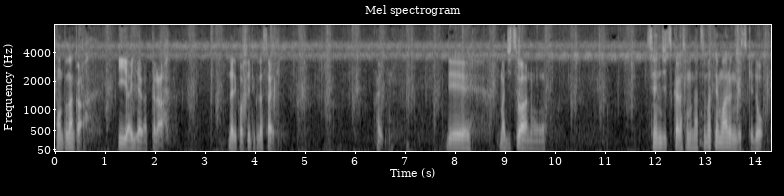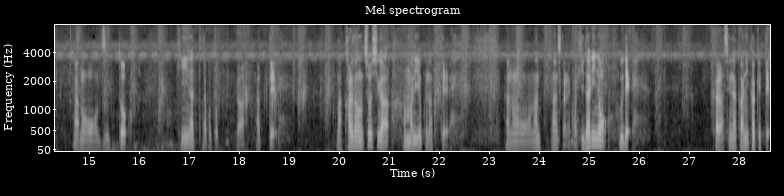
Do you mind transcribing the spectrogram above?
本当なんかいいアイデアがあったら誰か教えてください。はい。でまあ実はあの先日からその夏バテもあるんですけどあのずっと気になってたことがあってまあ、体の調子があんまり良くなくて、あのー、なんですかね、この左の腕から背中にかけて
